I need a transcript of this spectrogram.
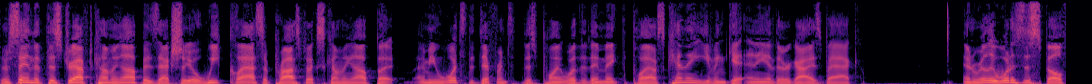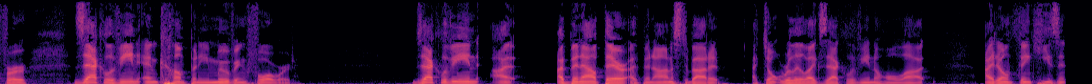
They're saying that this draft coming up is actually a weak class of prospects coming up, but I mean, what's the difference at this point whether they make the playoffs? Can they even get any of their guys back? And really, what does this spell for Zach LaVine and company moving forward? Zach LaVine, I I've been out there. I've been honest about it. I don't really like Zach LaVine a whole lot. I don't think he's an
